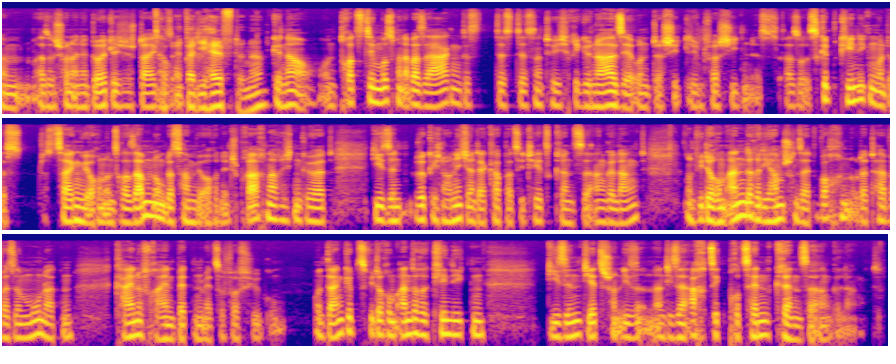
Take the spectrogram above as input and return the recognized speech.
Ähm, also schon eine deutliche Steigerung. Also etwa die Hälfte, ne? Genau. Und trotzdem muss man aber sagen, dass, dass das natürlich regional sehr unterschiedlich und verschieden ist. Also es gibt Kliniken, und das, das zeigen wir auch in unserer Sammlung, das haben wir auch in den Sprachnachrichten gehört, die sind wirklich noch nicht an der Kapazitätsgrenze angelangt. Und wiederum andere, die haben schon seit Wochen oder teilweise Monaten keine freien Betten mehr zur Verfügung. Und dann gibt es wiederum andere Kliniken, die sind jetzt schon an dieser 80-Prozent-Grenze angelangt.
